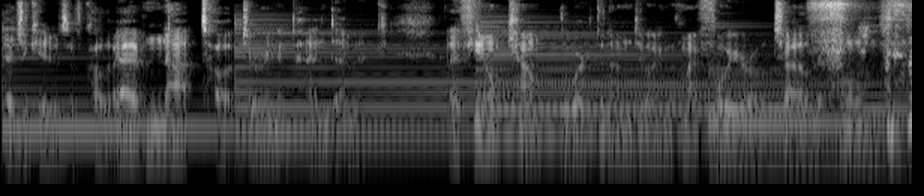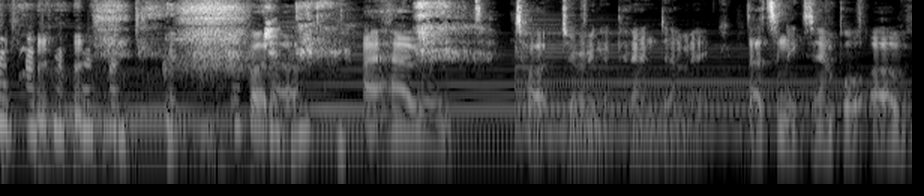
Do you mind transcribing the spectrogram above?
educators of color. I have not taught during a pandemic, if you don't count the work that I'm doing with my four year old child at home. but uh, I haven't taught during a pandemic. That's an example of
